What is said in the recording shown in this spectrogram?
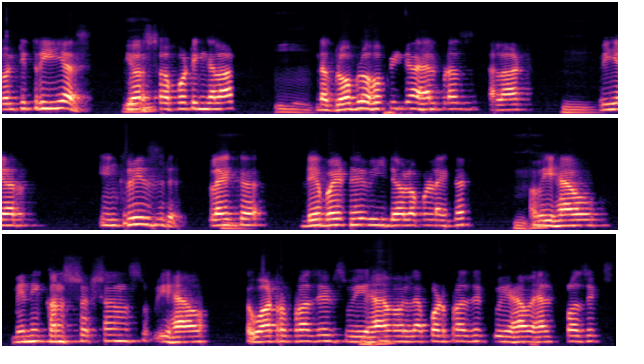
23 years, you are Mhm. supporting a lot. Mm, The Global Hope India helped us a lot. mm, We are increased, like uh, day by day, we developed like that. mhm. We have many constructions, we have water projects, we Mhm. have a leper project, we have health projects,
